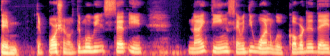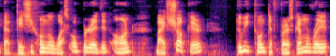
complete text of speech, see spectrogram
The, the portion of the movie set in 1971 will cover the day that Takeshi Hongo was operated on by Shocker to become the first Kamen Rider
